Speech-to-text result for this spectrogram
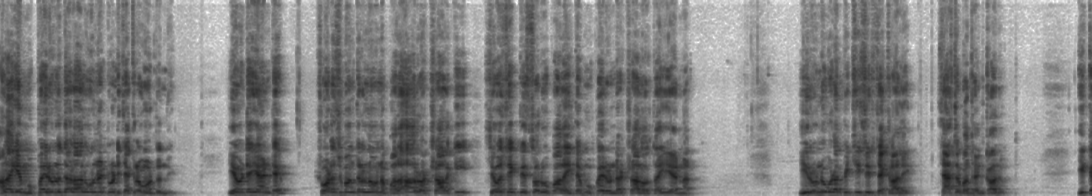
అలాగే ముప్పై రెండు దళాలు ఉన్నటువంటి చక్రం ఉంటుంది. ఏమిటయ్యా అంటే షోడశ మంత్రంలో ఉన్న పదహారు అక్షరాలకి శివశక్తి స్వరూపాలు అయితే ముప్పై రెండు అక్షరాలు అవుతాయి అన్నారు. ఈ రెండు కూడా పిచ్చి సిరి చక్రాలే. శాస్త్రబద్ధం కాదు. ఇక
